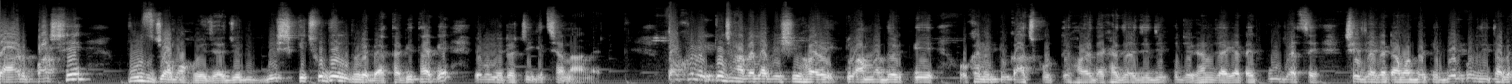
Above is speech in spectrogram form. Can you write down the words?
চারপাশে পুজ জমা হয়ে যায়, যদি বেশ কিছুদিন ধরে ব্যথাটি থাকে এবং এটার চিকিৎসা না নেয়। তখন একটু ঝামেলা বেশি হয়, একটু আমাদেরকে ওখানে একটু কাজ করতে হয়। দেখা যায় যে যেখানে জায়গাটায় পুজ আছে, সেই জায়গাটা আমাদেরকে বের করে দিতে হবে।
